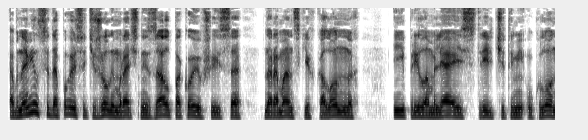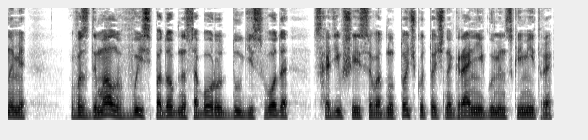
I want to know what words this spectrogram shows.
Обновился до пояса тяжелый мрачный зал, покоившийся на романских колоннах и, преломляясь стрельчатыми уклонами, воздымал ввысь, подобно собору, дуги свода, сходившиеся в одну точку, точно грани игуменской митры.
